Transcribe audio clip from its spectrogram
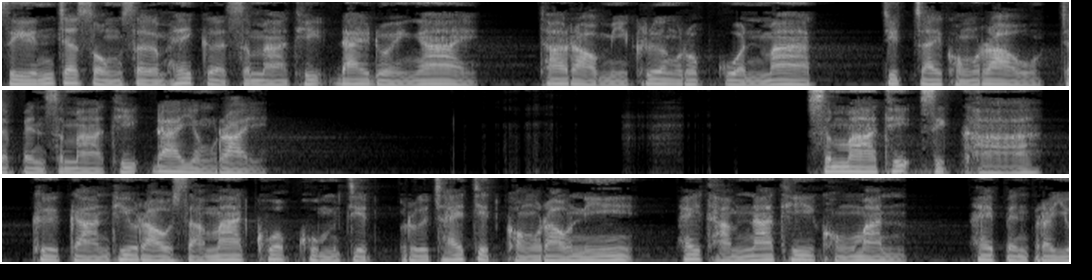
ศีลจะส่งเสริมให้เกิดสมาธิได้โดยง่าย ถ้าเรามีเครื่องรบกวนมาก จิตใจของเราจะเป็นสมาธิได้อย่างไร สมาธิสิกขา คือการที่เราสามารถควบคุมจิตหรือใช้จิตของเรานี้ ให้ทำหน้าที่ของมันให้เป็นประโย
